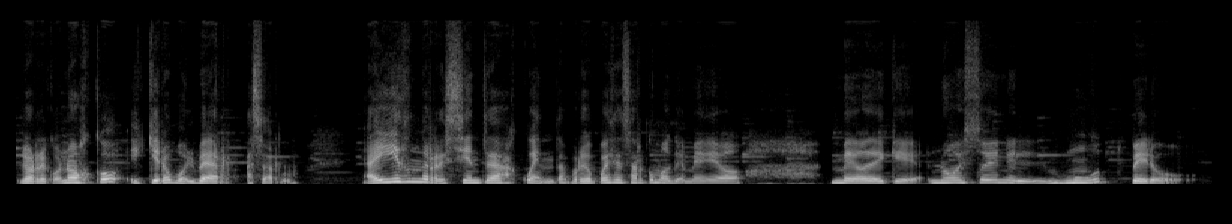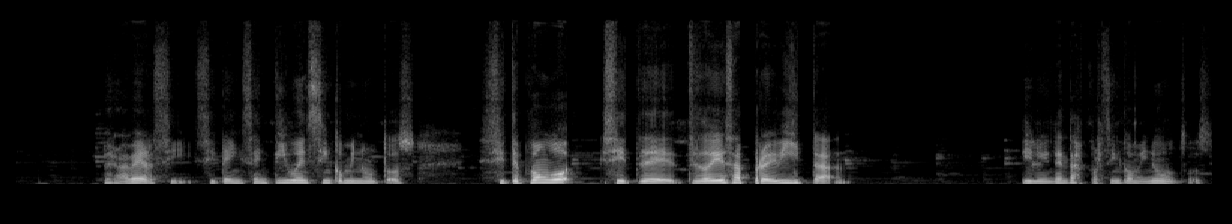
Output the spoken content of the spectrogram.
lo reconozco y quiero volver a hacerlo. Ahí es donde recién te das cuenta, porque puedes estar como que medio, medio de que no estoy en el mood, pero pero a ver, si, si te incentivo en cinco minutos, si te pongo, si te, te doy esa pruebita y lo intentas por cinco minutos,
